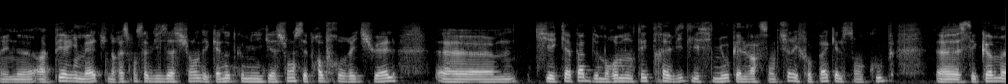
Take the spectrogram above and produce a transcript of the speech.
euh, un périmètre, une responsabilisation des canaux de communication, ses propres rituels, euh, qui est capable de me remonter très vite les signaux qu'elle va ressentir. Il ne faut pas qu'elle s'en coupe. c'est comme,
